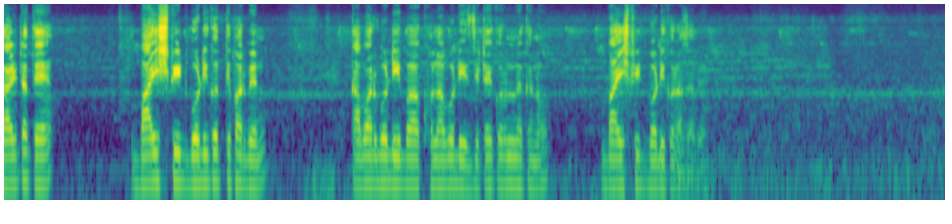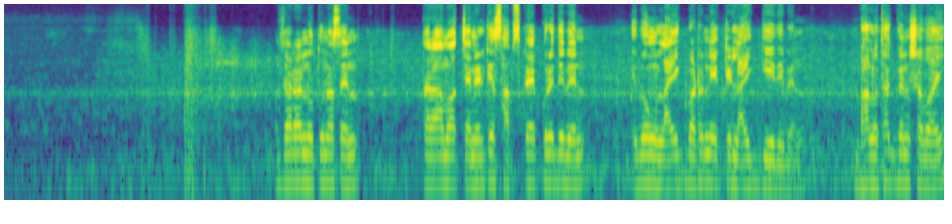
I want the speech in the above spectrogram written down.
গাড়িটাতে বাইশ ফিট বডি করতে পারবেন। কাবার বডি বা খোলা বডি যেটাই করুন না কেন, বাইশ ফিট বডি করা যাবে। যারা নতুন আছেন, তারা আমার চ্যানেলটি সাবস্ক্রাইব করে দেবেন এবং লাইক বাটনে একটি লাইক দিয়ে দেবেন। ভালো থাকবেন সবাই।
